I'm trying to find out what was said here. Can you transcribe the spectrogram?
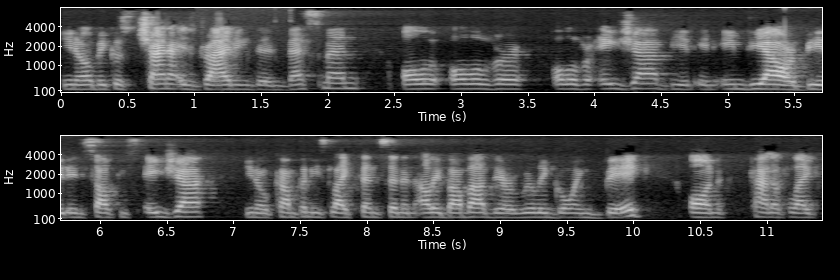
You know, because China is driving the investment all, all over all over Asia, be it in India or be it in Southeast Asia you know, companies like Tencent and Alibaba, they're really going big on kind of like,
